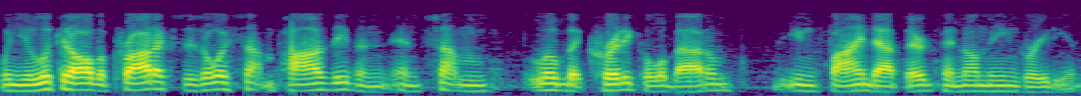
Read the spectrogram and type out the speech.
when you look at all the products, there's always something positive and, and something a little bit critical about them that you can find out there depending on the ingredient.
